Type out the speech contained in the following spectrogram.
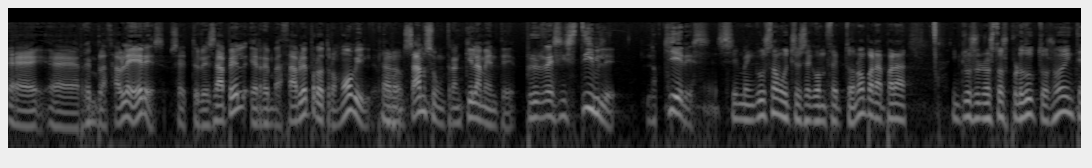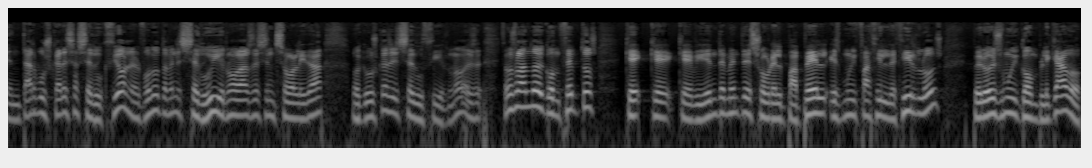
eh, eh, reemplazable eres. O sea, tú eres Apple, es reemplazable por otro móvil. por Claro. un Samsung, tranquilamente. Pero irresistible. Lo quieres. Sí, me gusta mucho ese concepto, ¿no? Para, para incluso nuestros productos, ¿no? Intentar buscar esa seducción. En el fondo también es seduir, ¿no? Hablas de sensualidad, lo que buscas es seducir, ¿no? Es- estamos hablando de conceptos que, que, evidentemente sobre el papel es muy fácil decirlos, pero es muy complicado.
